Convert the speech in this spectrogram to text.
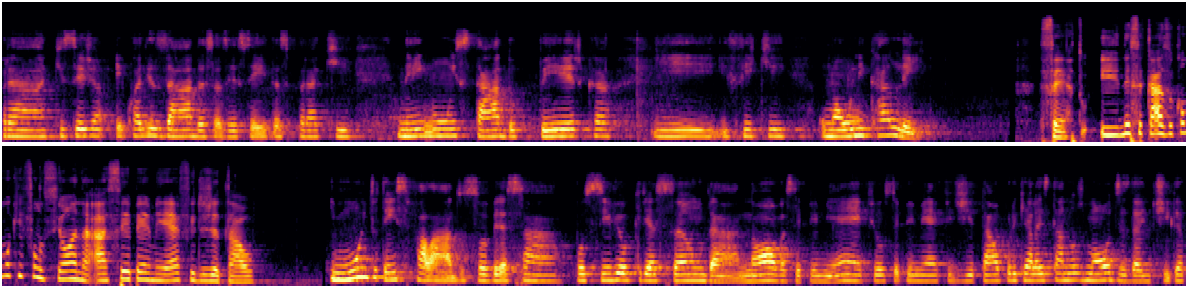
para que seja equalizada essas receitas, para que nenhum estado perca e, e fique uma única lei. Certo. E nesse caso, como que funciona a CPMF digital? E muito tem se falado sobre essa possível criação da nova CPMF ou CPMF digital, porque ela está nos moldes da antiga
